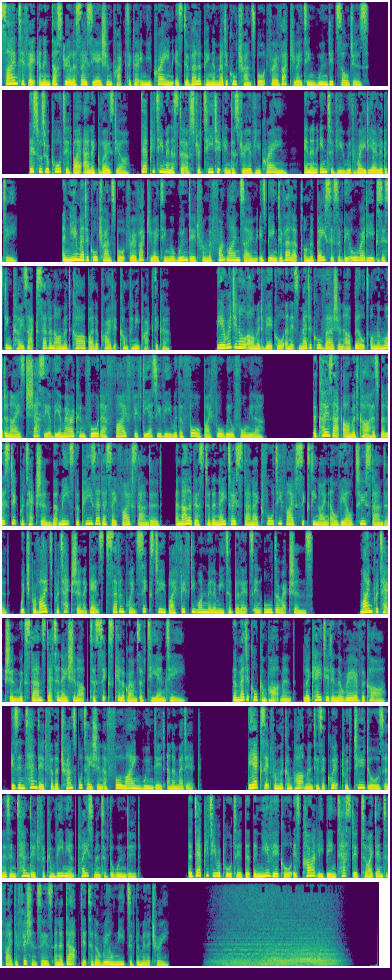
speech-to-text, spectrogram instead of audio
Scientific and Industrial Association Praktika in Ukraine is developing a medical transport for evacuating wounded soldiers. This was reported by Anna Hvozdyar, Deputy Minister of Strategic Industry of Ukraine, in an interview with Radio Liberty. A new medical transport for evacuating the wounded from the frontline zone is being developed on the basis of the already existing Kozak 7 armored car by the private company Praktika. The original armored vehicle and its medical version are built on the modernized chassis of the American Ford F550 SUV with a 4x4 wheel formula. The Kozak armored car has ballistic protection that meets the PZSA 5 standard, analogous to the NATO Stanag 4569 LVL2 standard, which provides protection against 7.62 by 51 mm bullets in all directions. Mine protection withstands detonation up to 6 kilograms of TNT. The medical compartment, located in the rear of the car, is intended for the transportation of four lying wounded and a medic. The exit from the compartment is equipped with two doors and is intended for convenient placement of the wounded. The deputy reported that the new vehicle is currently being tested to identify deficiencies and adapt it to the real needs of the military.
